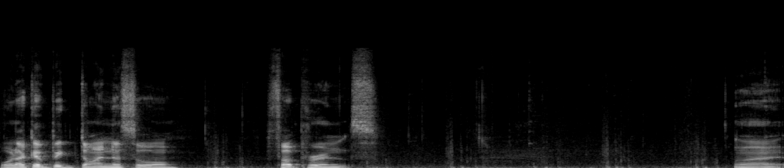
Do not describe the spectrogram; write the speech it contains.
Or like a big dinosaur. Footprints. Alright.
